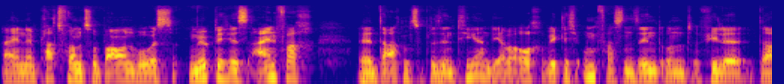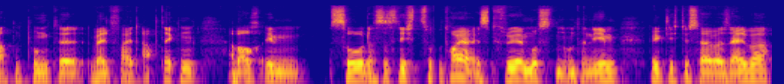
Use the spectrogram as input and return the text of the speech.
eine Plattform zu bauen, wo es möglich ist, einfach äh, Daten zu präsentieren, die aber auch wirklich umfassend sind und viele Datenpunkte weltweit abdecken, aber auch eben so, dass es nicht zu teuer ist. Früher mussten Unternehmen wirklich die Server selber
